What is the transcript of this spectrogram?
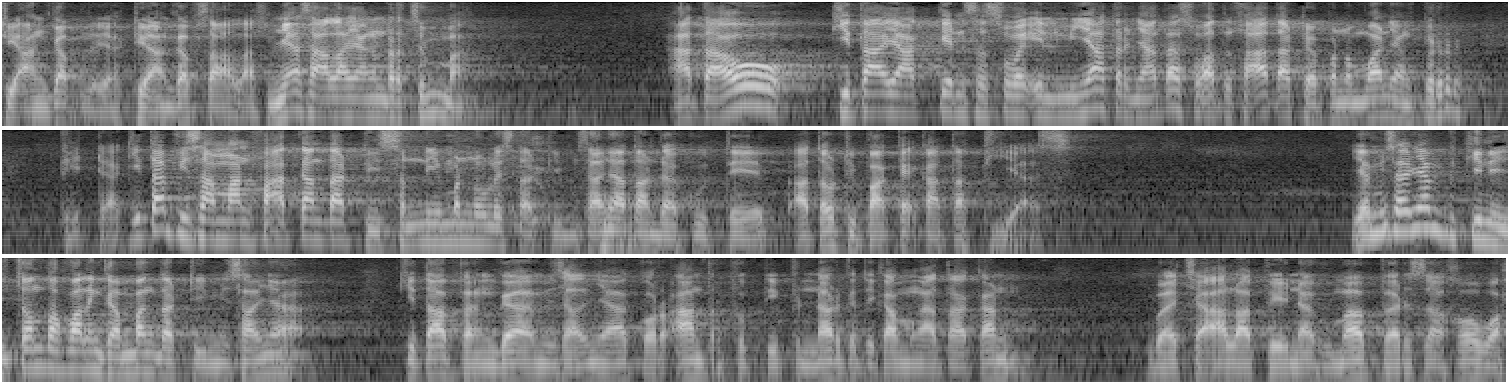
dianggap loh ya dianggap salah. Sebenarnya salah yang terjemah. Atau kita yakin sesuai ilmiah ternyata suatu saat ada penemuan yang berbeda. Kita bisa manfaatkan tadi seni menulis tadi misalnya tanda kutip atau dipakai kata bias. Ya misalnya begini, contoh paling gampang tadi, misalnya kita bangga misalnya Quran terbukti benar ketika mengatakan baca ala bainahuma barzakho wa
